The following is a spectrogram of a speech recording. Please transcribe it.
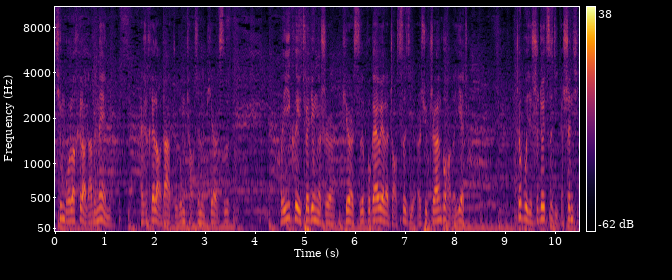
轻薄了黑老大的妹妹，还是黑老大主动挑衅了皮尔斯。唯一可以确定的是，皮尔斯不该为了找刺激而去治安不好的夜场。这不仅是对自己的身体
